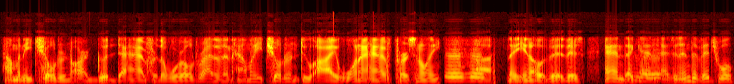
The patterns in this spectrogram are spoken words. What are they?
how many children are good to have for the world rather than how many children do I want to have personally. Mm-hmm. Uh, you know, there's and again, mm-hmm. as an individual,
